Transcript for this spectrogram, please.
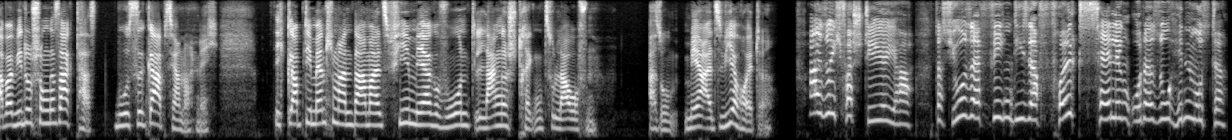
Aber wie du schon gesagt hast, Buße gab's ja noch nicht. Ich glaube, die Menschen waren damals viel mehr gewohnt, lange Strecken zu laufen. Also mehr als wir heute. Also ich verstehe ja, dass Josef wegen dieser Volkszählung oder so hin musste.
